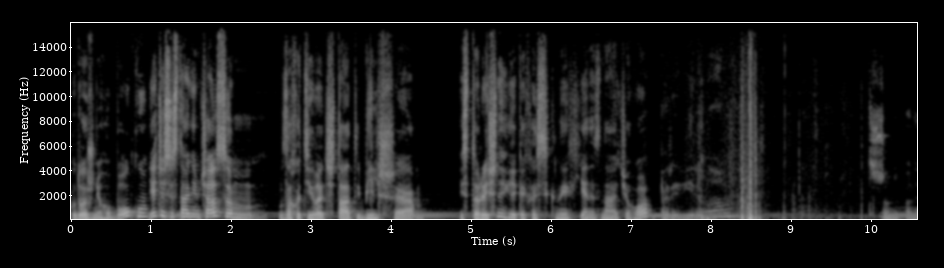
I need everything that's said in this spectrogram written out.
художнього боку. Я щось останнім часом захотіла читати більше історичних якихось книг, я не знаю чого. Перевірила. Що, не пане?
